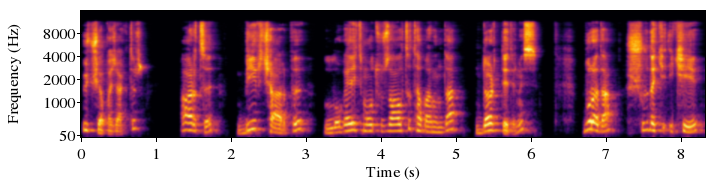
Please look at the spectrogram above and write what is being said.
3 yapacaktır. Artı 1 çarpı logaritma 36 tabanında 4 dediniz. Burada şuradaki 2'yi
